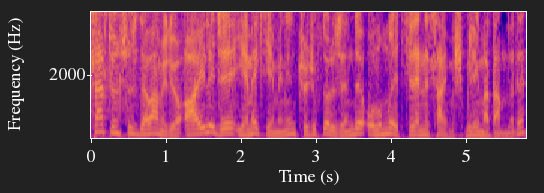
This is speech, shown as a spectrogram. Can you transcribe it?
Sert ünsüz devam ediyor. Ailece yemek yemenin çocuklar üzerinde olumlu etkilerini saymış bilim adamları.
